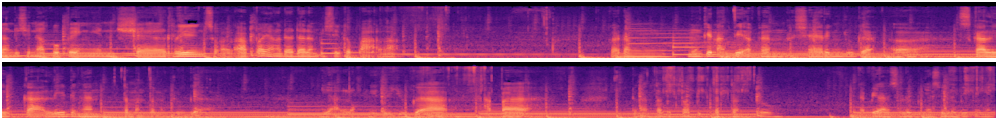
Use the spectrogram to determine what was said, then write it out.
yang di sini aku pengen sharing soal apa yang ada dalam isi kepala. Kadang mungkin nanti akan sharing juga uh, sekali-kali dengan teman-teman juga. Dialog gitu juga apa dengan topik-topik tertentu tapi ya selebihnya sih lebih pengen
